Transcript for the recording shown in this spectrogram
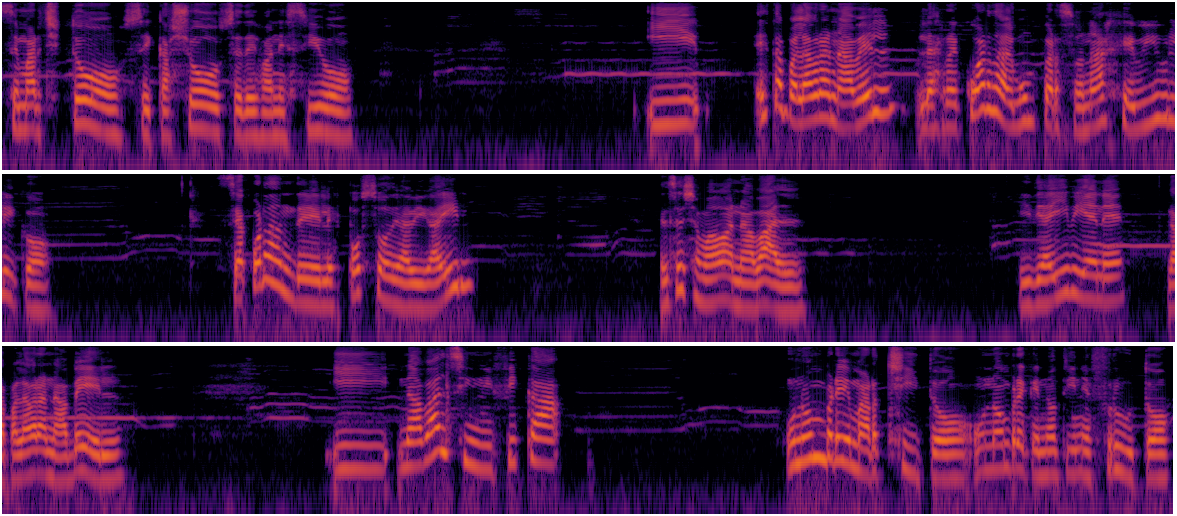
se marchitó, se cayó, se desvaneció. Y esta palabra Nabel les recuerda a algún personaje bíblico. ¿Se acuerdan del esposo de Abigail? Él se llamaba Nabal. Y de ahí viene la palabra Nabel. Y Nabal significa un hombre marchito, un hombre que no tiene fruto,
